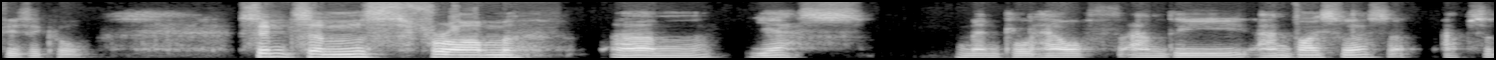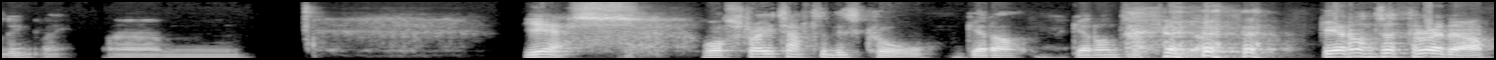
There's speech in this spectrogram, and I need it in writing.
physical symptoms from um yes mental health and the and vice versa. Absolutely. Um yes. Well straight after this call get up get onto threadup get onto threadup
